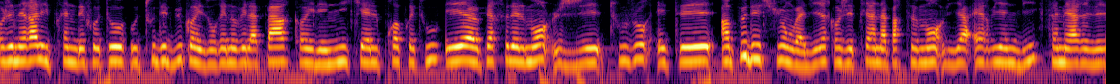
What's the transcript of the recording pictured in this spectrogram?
En général, ils prennent des photos au tout début quand ils ont rénové l'appart, quand il est nickel, propre et tout. Et euh, personnellement, j'ai toujours été un peu déçue, on va dire, quand j'ai pris un appartement via Airbnb ça m'est arrivé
